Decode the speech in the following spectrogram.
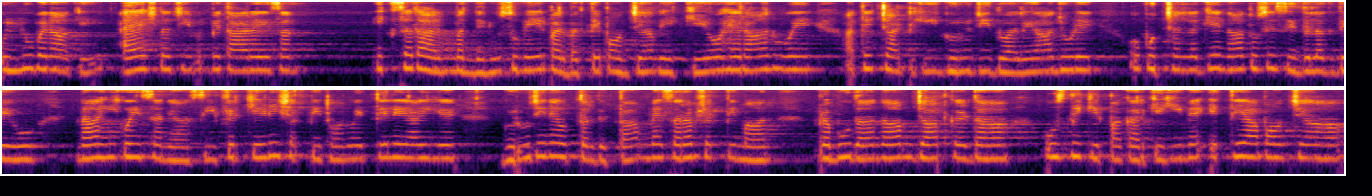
ਉੱਲੂ ਬਣਾ ਕੇ ਐਸ਼ ਦਾ ਜੀਵਨ ਬਿਤਾ ਰਹੇ ਸਨ। ਇੱਕ ਸਧਾਰਨ ਬੰਦੇ ਨੂੰ ਸੁਮੇਰ ਪਰਬਤ ਤੇ ਪਹੁੰਚਿਆ ਵੇਖ ਕੇ ਉਹ ਹੈਰਾਨ ਹੋਏ ਅਤੇ ਝਟ ਹੀ ਗੁਰੂ ਜੀ ਦੁਆਲੇ ਆ ਜੁੜੇ। ਉਹ ਪੁੱਛਣ ਲੱਗੇ, ਨਾ ਤੁਸੀਂ ਸਿੱਧ ਲੱਗਦੇ ਹੋ, ਨਾ ਹੀ ਕੋਈ ਸੰਨਿਆਸੀ। ਫਿਰ ਕਿਹੜੀ ਸ਼ਕਤੀ ਤੁਹਾਨੂੰ ਇੱਥੇ ਲੈ ਆਈ ਹੈ? ਗੁਰੂ ਜੀ ਨੇ ਉੱਤਰ ਦਿੱਤਾ, ਮੈਂ ਸਰਬ ਸ਼ਕਤੀਮਾਨ, ਪ੍ਰਭੂ ਦਾ ਨਾਮ ਜਾਪ ਕਰਦਾ ਹਾਂ। ਉਸ ਦੀ ਕਿਰਪਾ ਕਰਕੇ ਹੀ ਮੈਂ ਇੱਥੇ ਆ ਪਹੁੰਚਿਆ ਹਾਂ।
